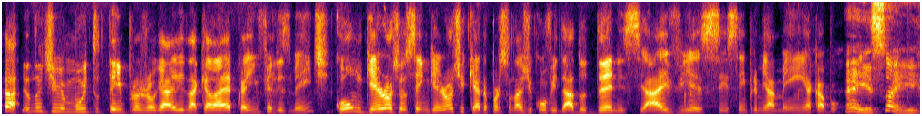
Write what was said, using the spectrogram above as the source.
eu não tive muito tempo pra jogar ele naquela época, infelizmente. Com Geralt ou sem Geralt, que era o personagem convidado, dane-se. A Ivy é sempre minha main e acabou. É isso aí.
